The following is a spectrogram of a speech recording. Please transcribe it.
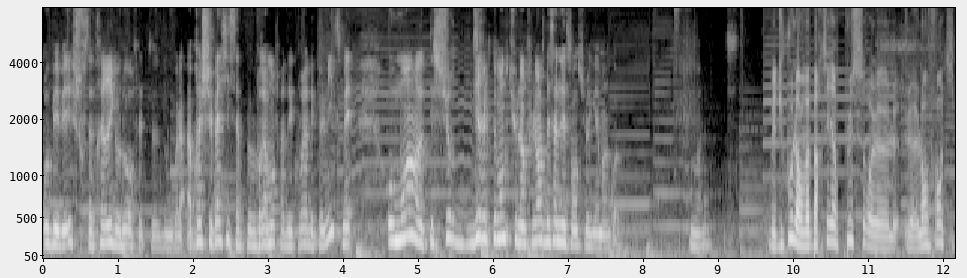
aux bébés. Je trouve ça très rigolo en fait. Donc voilà. Après, je sais pas si ça peut vraiment faire découvrir des comics, mais au moins euh, t'es sûr directement que tu l'influences dès sa naissance, le gamin quoi. Voilà. Mais du coup, là, on va partir plus sur le- le- l'enfant qui,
